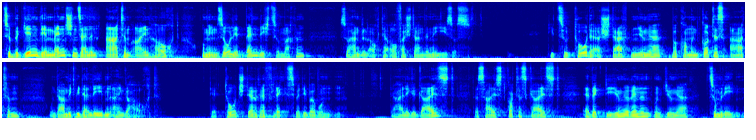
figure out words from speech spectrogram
zu Beginn dem Menschen seinen Atem einhaucht, um ihn so lebendig zu machen, so handelt auch der auferstandene Jesus. Die zu Tode erstarrten Jünger bekommen Gottes Atem und damit wieder Leben eingehaucht. Der Todstellreflex wird überwunden. Der Heilige Geist, das heißt Gottes Geist, erweckt die Jüngerinnen und Jünger zum Leben.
